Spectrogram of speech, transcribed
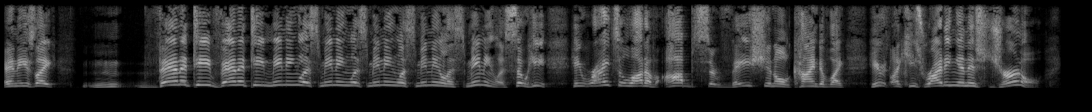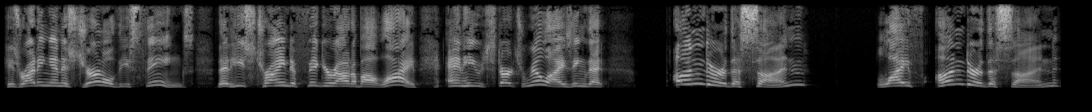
and he's like, vanity, vanity, meaningless, meaningless, meaningless, meaningless, meaningless. So he, he writes a lot of observational kind of like here, like he's writing in his journal. He's writing in his journal these things that he's trying to figure out about life. And he starts realizing that under the sun, life under the sun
